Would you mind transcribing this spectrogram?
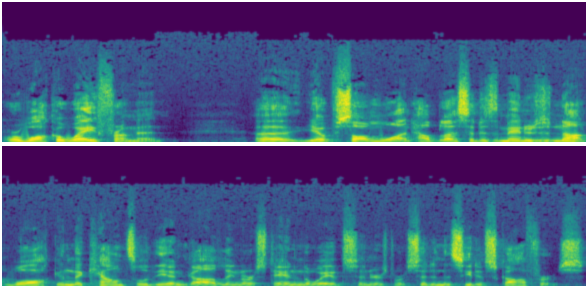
or walk away from it. Uh, you know, Psalm 1 How blessed is the man who does not walk in the counsel of the ungodly, nor stand in the way of sinners, nor sit in the seat of scoffers.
